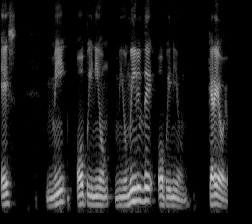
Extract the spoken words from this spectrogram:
es mi opinión, mi humilde opinión, creo yo.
